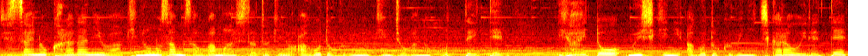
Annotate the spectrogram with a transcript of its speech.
実際の体には昨日の寒さを我慢した時の顎と首の緊張が残っていて意外と無意識に顎と首に力を入れて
